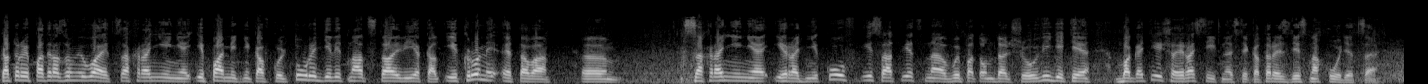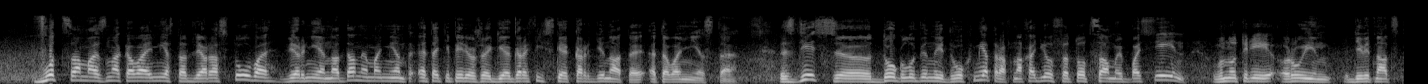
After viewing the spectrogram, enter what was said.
который подразумевает сохранение и памятников культуры XIX века, и кроме этого э, сохранения и родников, и, соответственно, вы потом дальше увидите богатейшей растительности, которая здесь находится. Вот самое знаковое место для Ростова, вернее на данный момент это теперь уже географические координаты этого места. Здесь э, до глубины двух метров находился тот самый бассейн внутри руин 19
